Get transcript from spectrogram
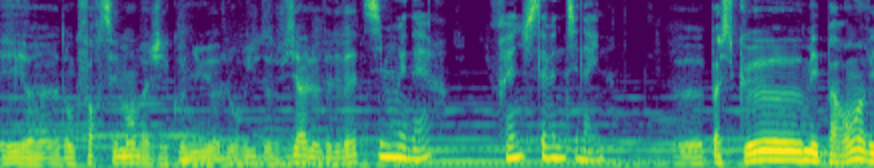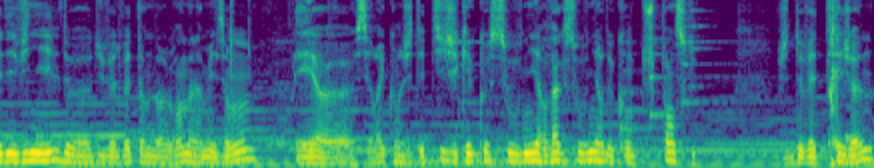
et euh, donc forcément bah, j'ai connu euh, Lou Reed via le Velvet Simon Henner, French 79. euh, parce que mes parents avaient des vinyles de- du Velvet Underground à la maison et euh, c'est vrai que quand j'étais petit j'ai quelques souvenirs, vagues souvenirs de quand je pense que je devais être très jeune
